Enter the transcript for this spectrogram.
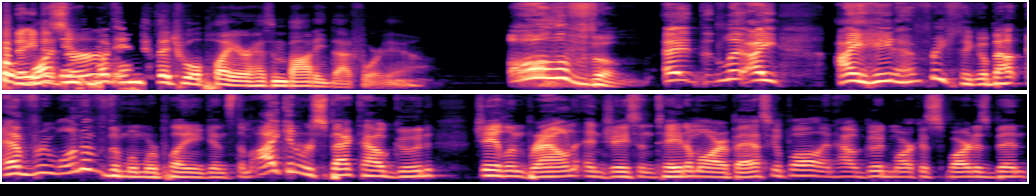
But They what in- what individual player has embodied that for you? All of them. I, I I hate everything about every one of them when we're playing against them. I can respect how good Jaylen Brown and Jayson Tatum are at basketball and how good Marcus Smart has been.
